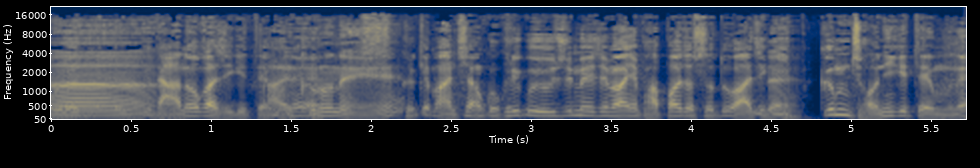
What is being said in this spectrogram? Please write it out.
아. 나눠 가지기 때문에 아, 그러네. 그렇게 많지 않고 그리고 요즘에 이제 많이 바빠졌어도 아직 네. 입금 전이기 때문에.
